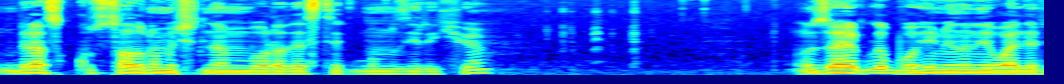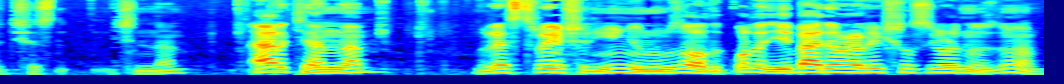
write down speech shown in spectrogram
Biraz kutsal Roma içinden bu arada destek bulmamız gerekiyor. Özellikle Bohemia'nın rivalleri içi- içinden. Erkenden Restoration Union'umuzu aldık. Bu arada Iberian Relations'ı gördünüz değil mi?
